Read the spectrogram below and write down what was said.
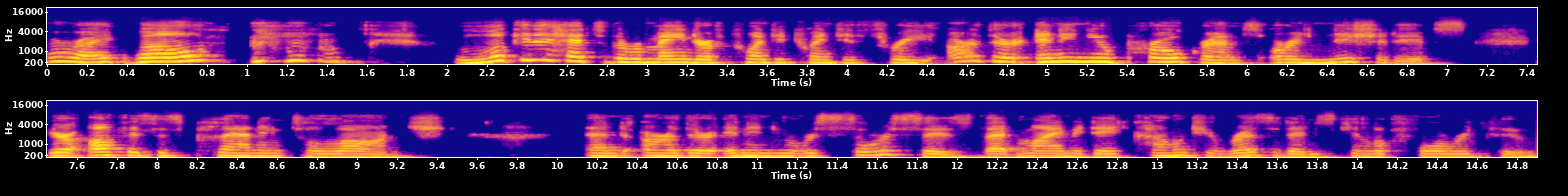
All right. Well, looking ahead to the remainder of 2023, are there any new programs or initiatives your office is planning to launch? And are there any new resources that Miami-Dade County residents can look forward to?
